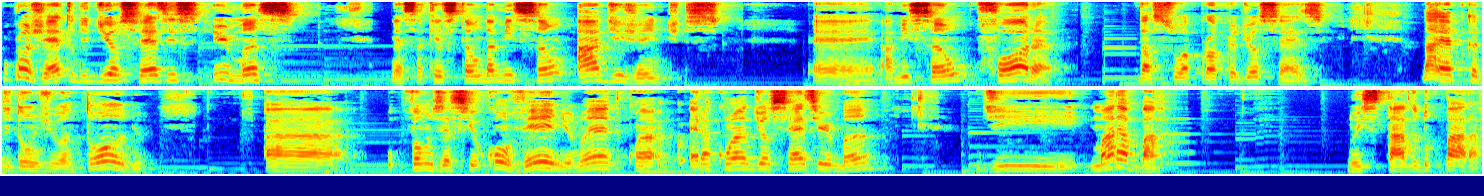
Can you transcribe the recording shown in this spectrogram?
um projeto de dioceses irmãs, nessa questão da missão adigentes, é, a missão fora da sua própria diocese. Na época de Dom Gil Antônio, a, vamos dizer assim, o convênio não é, com a, era com a diocese irmã de Marabá, no estado do Pará.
